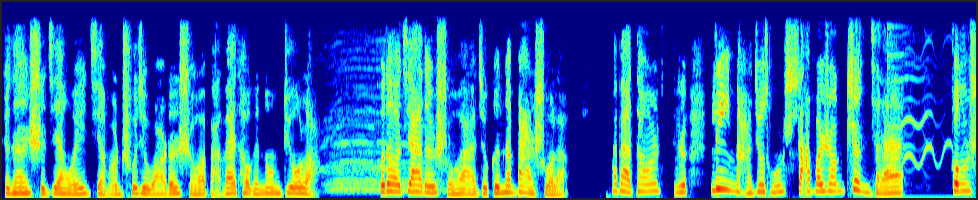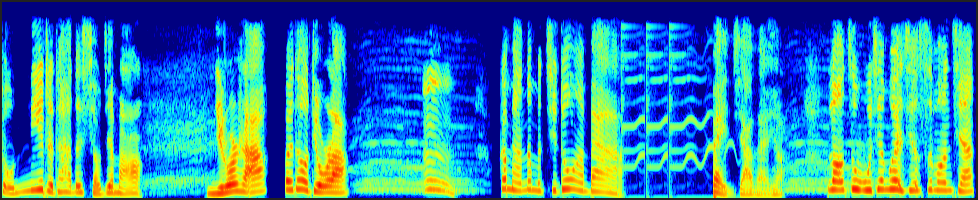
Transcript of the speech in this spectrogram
前段时间我一姐们出去玩的时候把外套给弄丢了，回到家的时候啊就跟他爸说了，他爸当时立马就从沙发上站起来，双手捏着他的小肩膀，你说啥？外套丢了？嗯，干嘛那么激动啊爸？败家玩意儿，老子五千块钱私房钱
